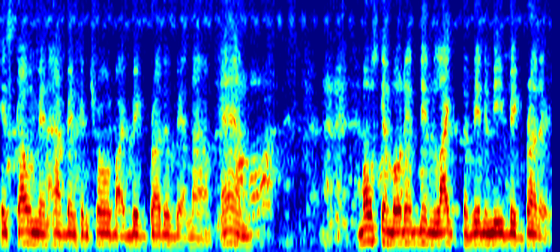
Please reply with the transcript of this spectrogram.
his government have been controlled by Big Brother Vietnam. And most Cambodians didn't like the Vietnamese big brother.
